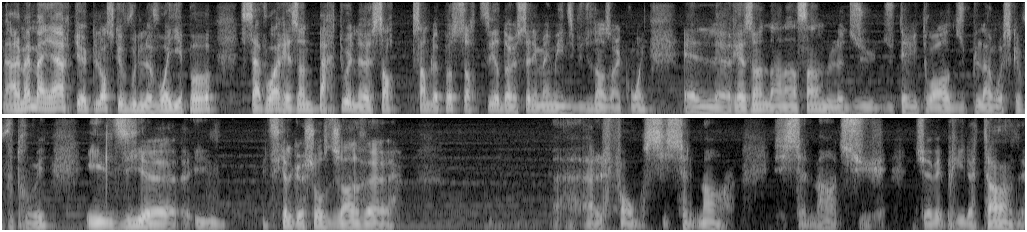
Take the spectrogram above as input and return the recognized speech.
à la même manière que, que lorsque vous ne le voyez pas, sa voix résonne partout. Elle ne semble pas sortir d'un seul et même individu dans un coin. Elle euh, résonne dans l'ensemble du, du territoire, du plan où est-ce que vous vous trouvez. Et il dit, euh, il, dit quelque chose du genre Alphonse, si seulement, si seulement tu, tu avais pris le temps de,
